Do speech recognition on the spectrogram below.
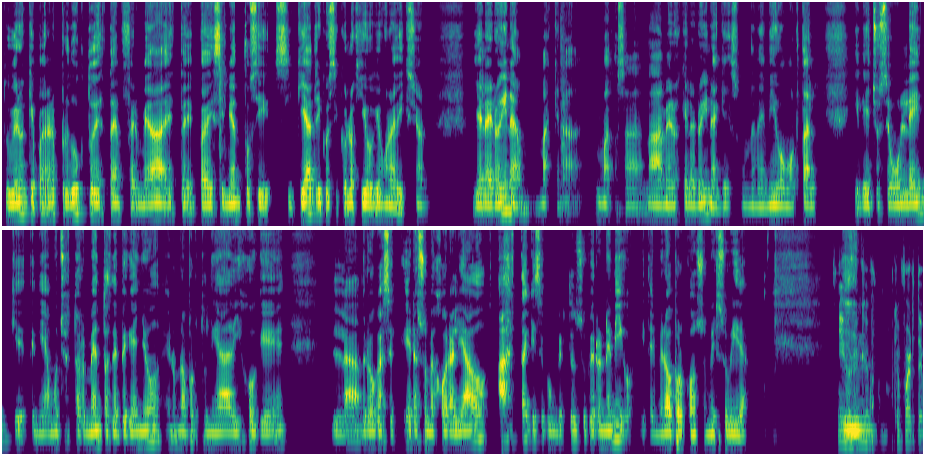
tuvieron que parar producto de esta enfermedad, este padecimiento psiquiátrico, psicológico que es una adicción. Y a la heroína, más que nada. o sea, nada menos que la heroína, que es un enemigo mortal. Y de hecho, según Lane, que tenía muchos tormentos de pequeño, en una oportunidad dijo que la droga era su mejor aliado hasta que se convirtió en su peor enemigo y terminó por consumir su vida. Y, qué fuerte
